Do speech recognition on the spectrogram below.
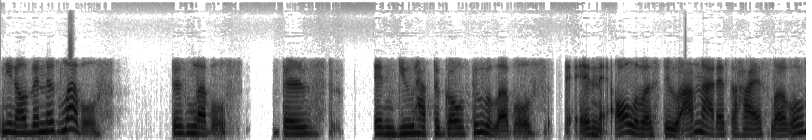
you know then there's levels. There's levels. There's and you have to go through the levels. And all of us do. I'm not at the highest level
